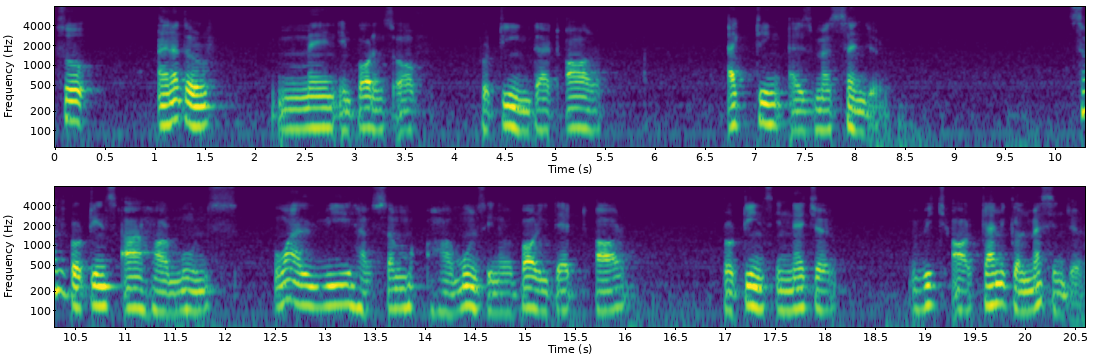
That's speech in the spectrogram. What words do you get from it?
So another main importance of protein that are acting as messenger. Some proteins are hormones while we have some hormones in our body that are proteins in nature which are chemical messenger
